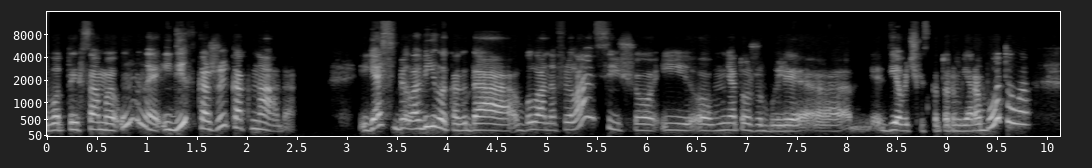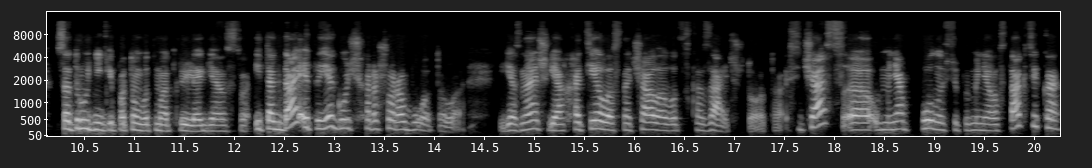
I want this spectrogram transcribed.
вот ты самая умная, иди скажи, как надо. Я себе ловила, когда была на фрилансе еще, и э, у меня тоже были э, девочки, с которыми я работала, сотрудники, потом вот мы открыли агентство, и тогда это эго очень хорошо работало. Я, знаешь, я хотела сначала вот сказать что-то. Сейчас у меня полностью поменялась тактика,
